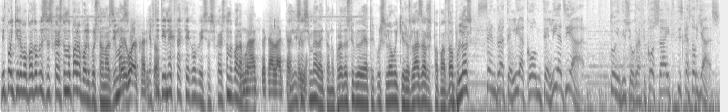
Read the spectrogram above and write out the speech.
Λοιπόν, κύριε Παπαδόπουλο, σας ευχαριστούμε πάρα πολύ που ήσασταν μαζί μας. Εγώ ευχαριστώ. Για αυτή την έκτακτη εκπομπή. Σας ευχαριστούμε πάρα πολύ. Να είστε καλά. Καλή ευχαριστώ. σας ημέρα. Ήταν ο πρόεδρος του Ιατρικού Συλλόγου, κύριος Λάζαρος Παπαδόπουλος. centra.com.gr Το ειδησιογραφικό site της Καστοριάς.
